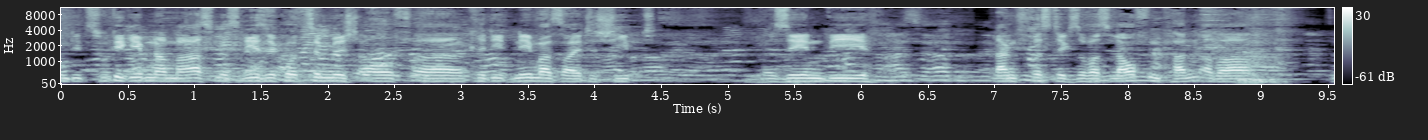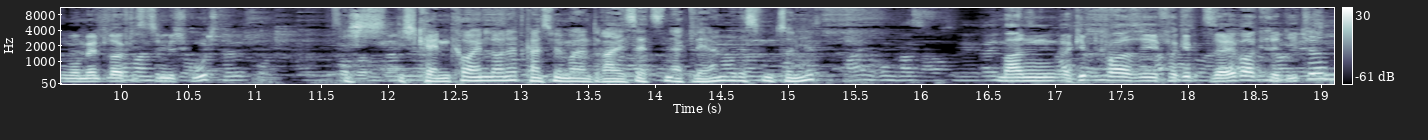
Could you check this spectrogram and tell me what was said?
und die zugegebenermaßen das Risiko ziemlich auf äh, Kreditnehmerseite schiebt. Wir sehen, wie langfristig sowas laufen kann, aber im Moment läuft es ziemlich gut. Ich, ich kenne CoinLaw nicht. Kannst du mir mal in drei Sätzen erklären, wie das funktioniert? Man gibt quasi, vergibt selber Kredite.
